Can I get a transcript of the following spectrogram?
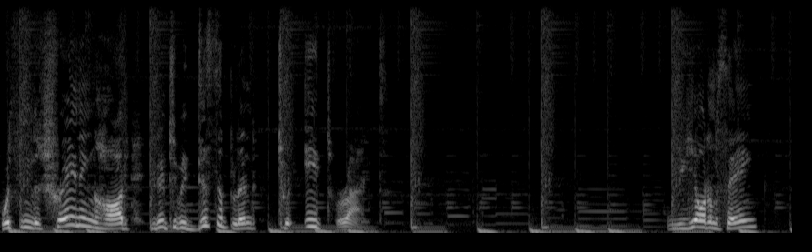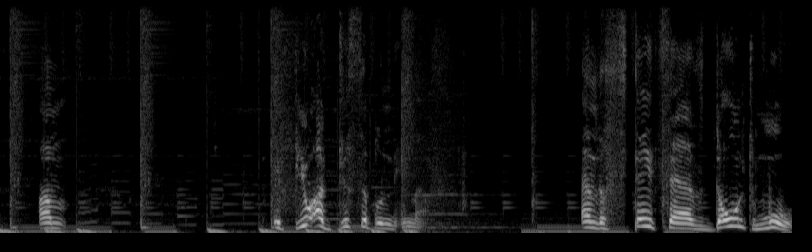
Within the training hard, you need to be disciplined to eat right. You hear what I'm saying? Um, if you are disciplined enough and the state says don't move,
